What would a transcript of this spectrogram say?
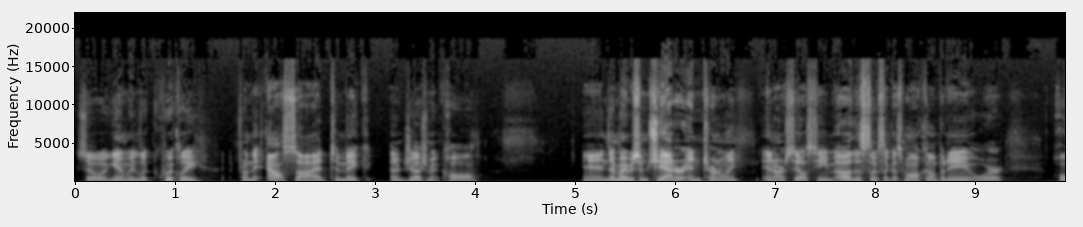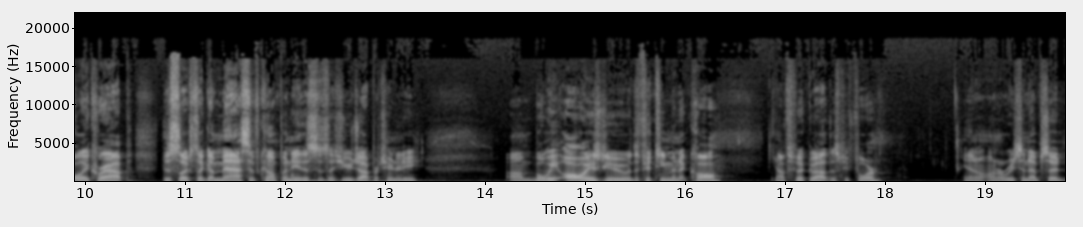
So again, we look quickly from the outside to make a judgment call and there might be some chatter internally in our sales team. Oh, this looks like a small company, or holy crap, this looks like a massive company. This is a huge opportunity. Um, but we always do the 15 minute call. I've spoken about this before, you know, on a recent episode.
